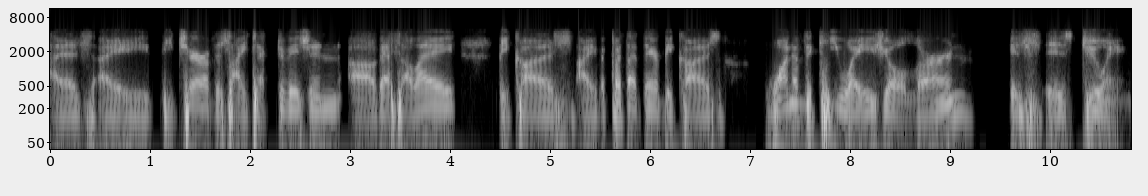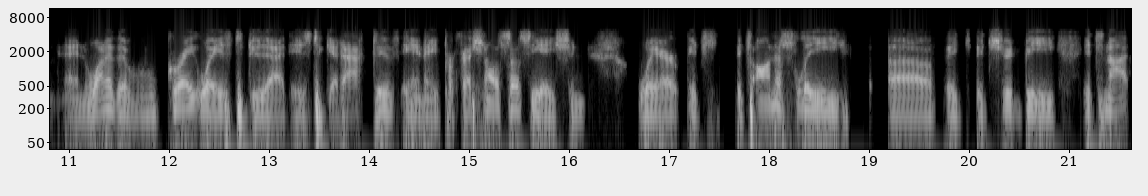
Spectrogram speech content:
as a, the chair of the SciTech division of SLA because I put that there because one of the key ways you'll learn is, is doing. And one of the great ways to do that is to get active in a professional association where it's it's honestly uh, it it should be it's not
